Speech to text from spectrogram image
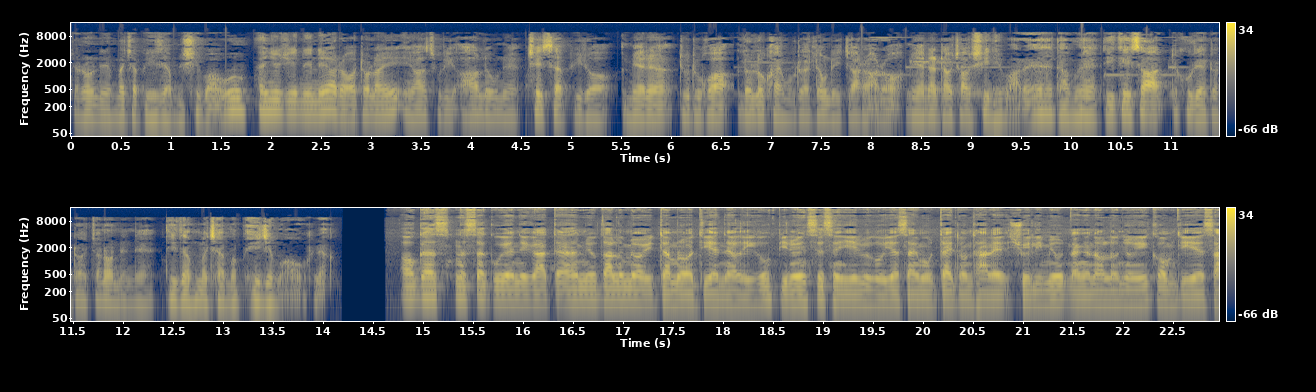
ကျွန်တော်တို့အနေနဲ့မှတ်ချက်ပေးစရာမရှိပါဘူး။ NUG အနေနဲ့ကတော့တော်လိုင်းအင်အားစုတွေအားလုံးနဲ့ချိတ်ဆက်ပြီးတော့အများအားဒူဒူကလှုပ်လှုပ်ခိုင်မှုတွေလုပ်နေကြတာတော့အများနဲ့တောက်ချောက်ရှိနေပါတယ်။ဒါပေမဲ့ဒီကိစ္စတခုတည်းတော့ကျွန်တော်အနေနဲ့ဒီသမှတ်ချက်မပေးချင်ပါဘူးခင်ဗျ။ ဩဂတ်29ရက်နေ့ကတအမ်းမျိုးသားလူမျိုးရေးတပ်မတော် DNL ကိုပြည်တွင်းစစ်စင်ရေးတွေကိုရပ်ဆိုင်းမှုတိုက်တွန်းထားတဲ့ရွှေလီမြို့နိုင်ငံတော်လုံခြုံရေးကော်မတီရဲ့စာ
